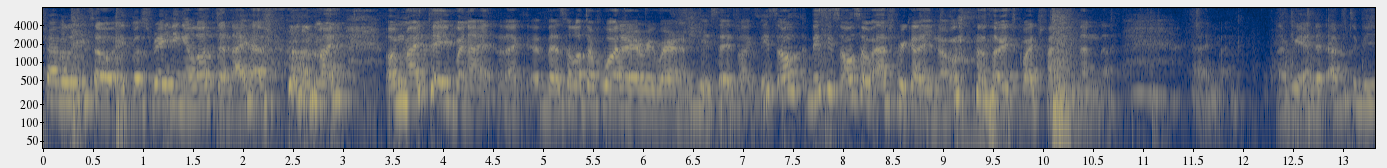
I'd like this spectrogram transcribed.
traveling, so it was raining a lot, and I have on my on my tape when I like there's a lot of water everywhere, and he says like this all this is also Africa, you know, so it's quite funny. Then that I like we ended up to be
